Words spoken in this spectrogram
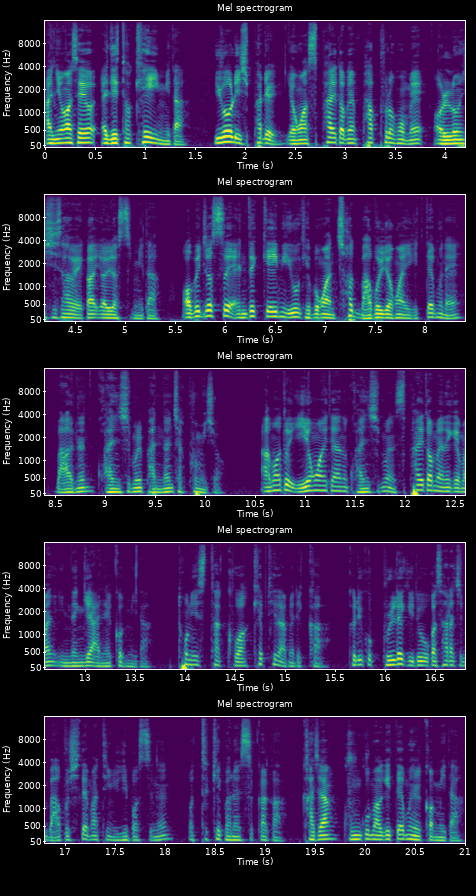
안녕하세요. 에디터 K입니다. 6월 28일 영화 스파이더맨 파프롬 홈의 언론 시사회가 열렸습니다. 어벤져스 엔드게임 이후 개봉한 첫 마블 영화이기 때문에 많은 관심을 받는 작품이죠. 아마도 이 영화에 대한 관심은 스파이더맨에게만 있는 게 아닐 겁니다. 토니 스타크와 캡틴 아메리카 그리고 블랙 위도우가 사라진 마블 시네마틱 유니버스는 어떻게 변했을까가 가장 궁금하기 때문일 겁니다.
